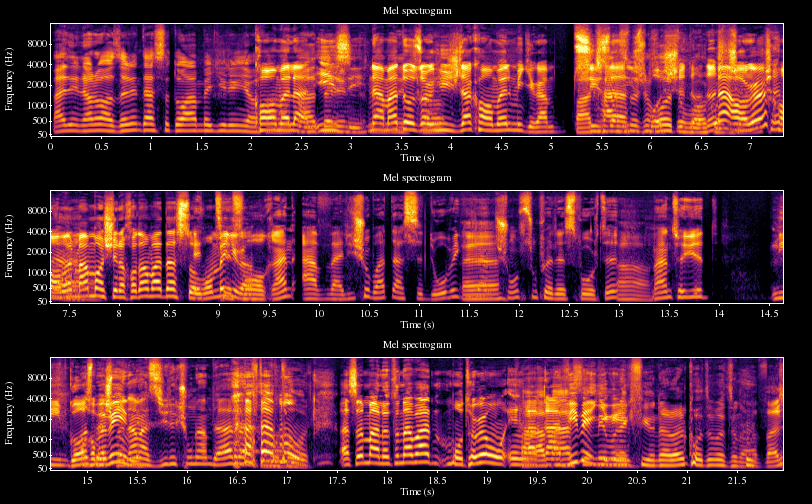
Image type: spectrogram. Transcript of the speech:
بعد اینا رو حاضرین دست دو هم بگیرین یا کاملا easy نه من نمایشگاه؟ 2018 کامل می‌گیرم بعد 13 تصمیمش باشه خودتون داداش. واکنین. نه آره؟ کامل من ماشین خودم باید دست دوم بگیرم اتفاقا اولیشو باید دست دو بگیرم. چون super sport ه. من تا یه نیم گاز ببین. بدم از زیر کونم در رفت. اصلا من تو نباید موتور اون اینقدر قوی که funeral کدومتون اول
